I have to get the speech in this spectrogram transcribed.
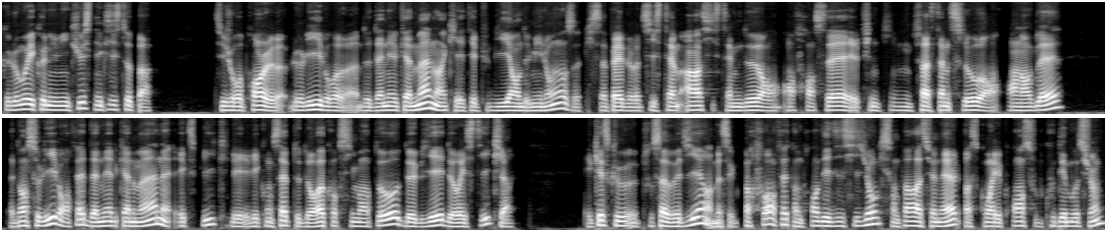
que l'homo economicus n'existe pas. Si je reprends le, livre de Daniel Kahneman, hein, qui a été publié en 2011, qui s'appelle Système 1, Système 2 en, français et Fast and Slow en, anglais, bah, dans ce livre, en fait, Daniel Kahneman explique les, les concepts de raccourcis mentaux, de biais, d'heuristiques, et qu'est-ce que tout ça veut dire? Bah, C'est que parfois, en fait, on prend des décisions qui ne sont pas rationnelles parce qu'on les prend sous le coup d'émotion.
